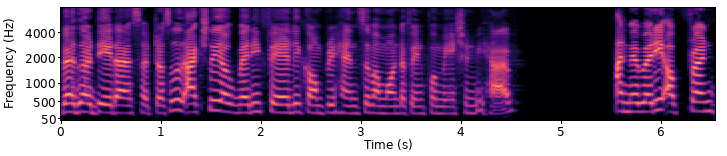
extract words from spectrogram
weather data, etc. So it's actually a very fairly comprehensive amount of information we have. And we're very upfront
